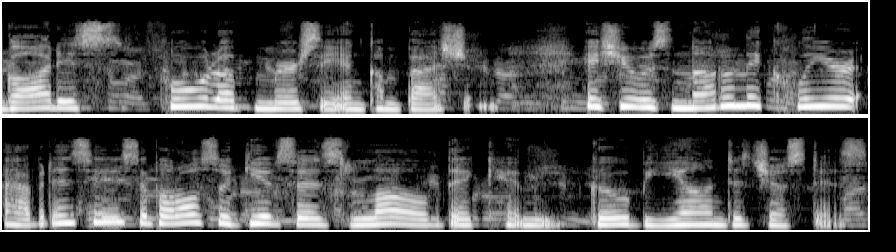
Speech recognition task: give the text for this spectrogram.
God is full of mercy and compassion. He shows not only clear evidences, but also gives us love that can go beyond justice.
